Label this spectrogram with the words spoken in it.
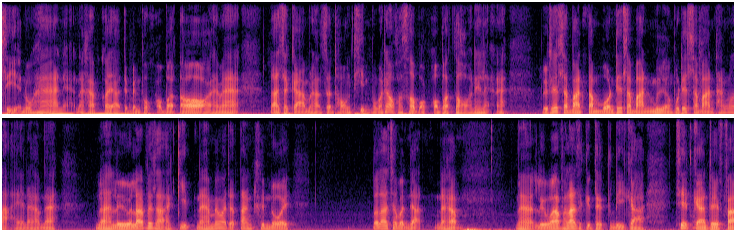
14 อนุ 5 เนี่ยนะครับ ก็อาจจะเป็นพวกอบตใช่ไหมฮะ ราชการบริหารส่วนท้องถิ่น ผมว่าถ้าออกข้อสอบออกอบตนี่แหละนะ หรือเทศบาลตำบล เทศบาลเมือง ผู้เทศบาลทั้งหลายนะครับนะ นะ หรือรัฐวิสาหกิจนะ ไม่ว่าจะตั้งขึ้นโดยพระราชบัญญัตินะครับ นะ หรือว่าพระราชกิจดีกา เช่นการไฟฟ้า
